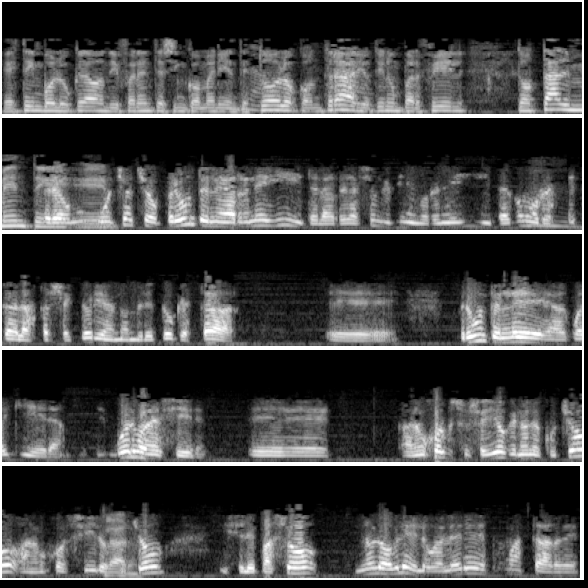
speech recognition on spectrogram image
está involucrado en diferentes inconvenientes. No. Todo lo contrario, tiene un perfil totalmente. Pero eh, muchachos, pregúntenle a René Guita, la relación que tiene con René Guita, cómo Mm. respeta las trayectorias en donde le toca estar. Eh, pregúntenle a cualquiera. Vuelvo a decir, eh, a lo mejor sucedió que no lo escuchó, a lo mejor sí lo escuchó y se le pasó. No lo hablé, lo hablaré después más tarde.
